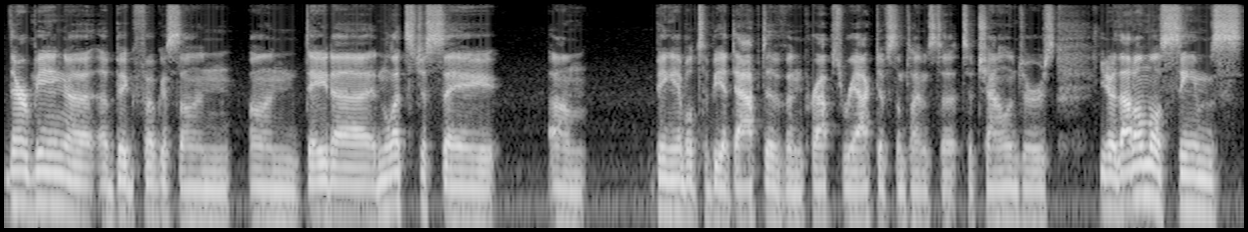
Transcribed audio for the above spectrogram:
there being a, a big focus on on data and let's just say um being able to be adaptive and perhaps reactive sometimes to, to challengers, you know, that almost seems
